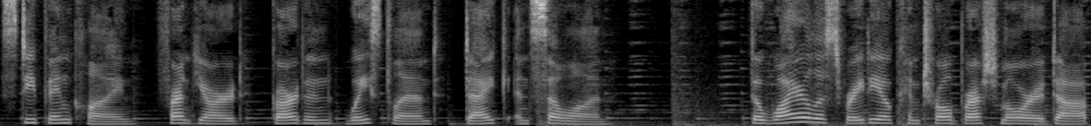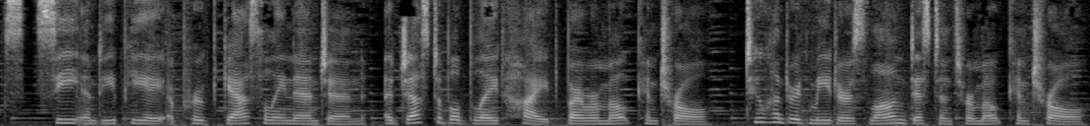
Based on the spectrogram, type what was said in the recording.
steep incline, front yard, garden, wasteland, dike and so on. The wireless radio control brush mower adopts C and EPA approved gasoline engine, adjustable blade height by remote control, 200 meters long distance remote control,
